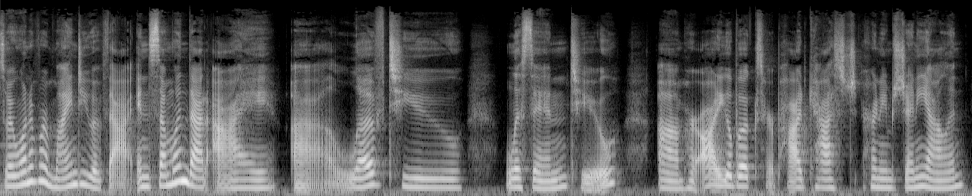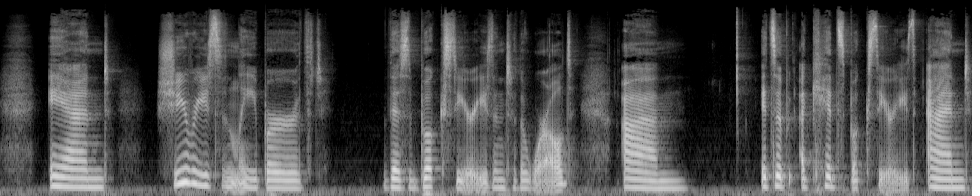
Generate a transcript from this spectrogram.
So I want to remind you of that. And someone that I uh, love to listen to, um, her audiobooks, her podcast, her name's Jennie Allen. And she recently birthed this book series into the world. Um, it's a, a kids' book series. And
